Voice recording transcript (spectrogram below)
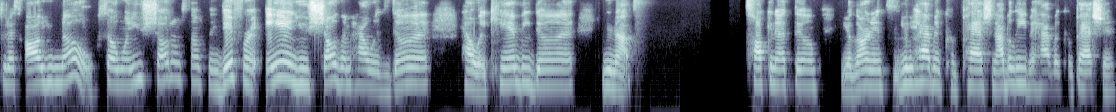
to that's all you know so when you show them something different and you show them how it's done how it can be done you're not talking at them. You're learning you're having compassion. I believe in having compassion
